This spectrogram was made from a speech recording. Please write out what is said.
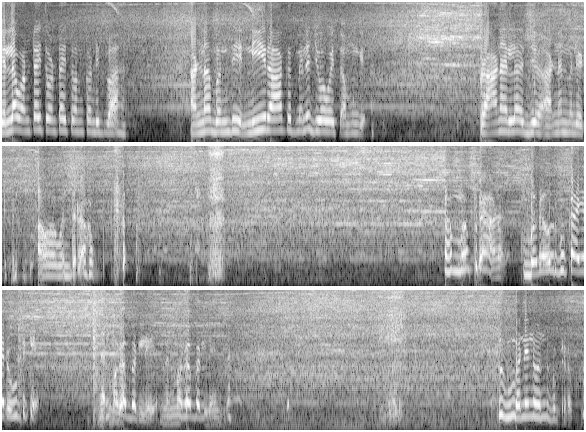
ಎಲ್ಲ ಹೊಂಟಾಯ್ತು ಹೊಂಟಾಯ್ತು ಅಂದ್ಕೊಂಡಿದ್ವಾ ಅಣ್ಣ ಬಂದು ನೀರು ಹಾಕಿದ್ಮೇಲೆ ಜೀವ ಹೋಯ್ತು ಅಮ್ಮಂಗೆ. ಪ್ರಾಣ ಎಲ್ಲ ಜ ಅಣ್ಣನ ಮೇಲೆ ಇಟ್ಕೊಂಡಿದ್ವಿ ಅವಾಗ ಒಂಥರ ಅಮ್ಮ ಪ್ರಾಣ ಬರೋವ್ರಿಗೂ ಕಾಯೋರು ಊಟಕ್ಕೆ. ನನ್ನ ಮಗ ಬರಲಿ ನನ್ನ ಮಗ ಬರಲಿ ಅಂತ. ತುಂಬಾನೇ ನೊಂದ್ಬಿಟ್ರಪ್ಪ.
